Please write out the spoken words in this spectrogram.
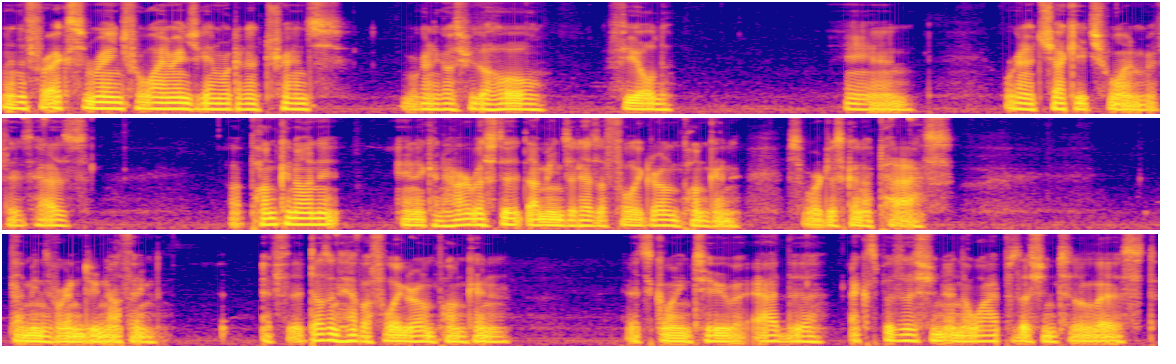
And for X in range, for Y range, again, we're going to trans, we're going to go through the whole field and we're going to check each one. If it has a pumpkin on it and it can harvest it, that means it has a fully grown pumpkin. So we're just going to pass. That means we're going to do nothing. If it doesn't have a fully grown pumpkin, it's going to add the X position and the Y position to the list.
